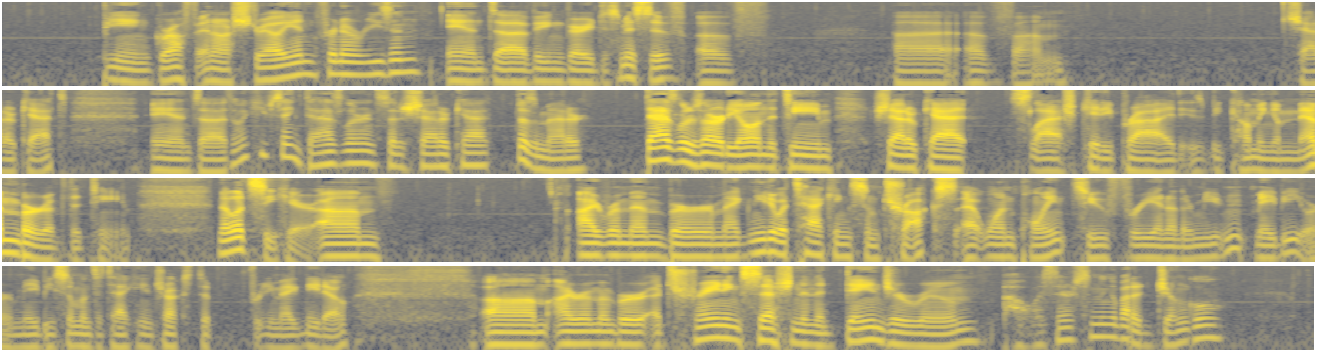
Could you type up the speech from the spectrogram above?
being gruff and Australian for no reason, and uh, being very dismissive of uh, of um, Shadowcat. And uh, do I keep saying Dazzler instead of Shadowcat? Doesn't matter. Dazzler's already on the team. Shadowcat slash Kitty Pryde is becoming a member of the team. Now let's see here. Um, I remember Magneto attacking some trucks at one point to free another mutant, maybe, or maybe someone's attacking trucks to free Magneto. Um, I remember a training session in the danger room. Oh, was there something about a jungle?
